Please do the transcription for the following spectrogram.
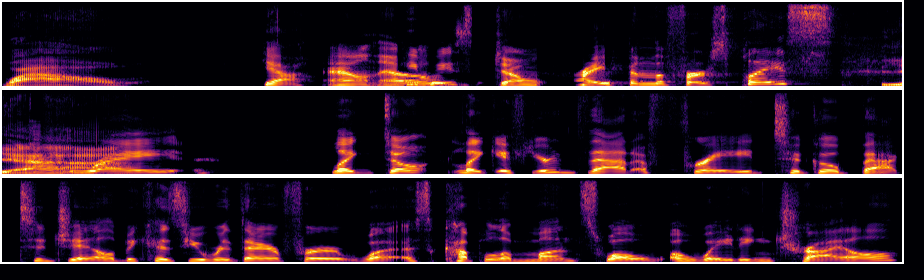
Wow. Yeah. I don't know. basi- don't rape in the first place. Yeah. Right. Like, don't, like, if you're that afraid to go back to jail because you were there for what, a couple of months while awaiting trial,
